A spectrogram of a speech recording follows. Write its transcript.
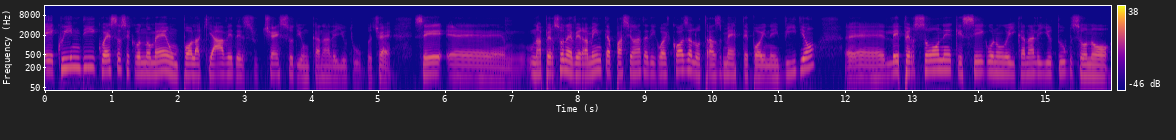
E quindi questo secondo me è un po' la chiave del successo di un canale YouTube, cioè se eh, una persona è veramente appassionata di qualcosa lo trasmette poi nei video, eh, le persone che seguono i canali YouTube sono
